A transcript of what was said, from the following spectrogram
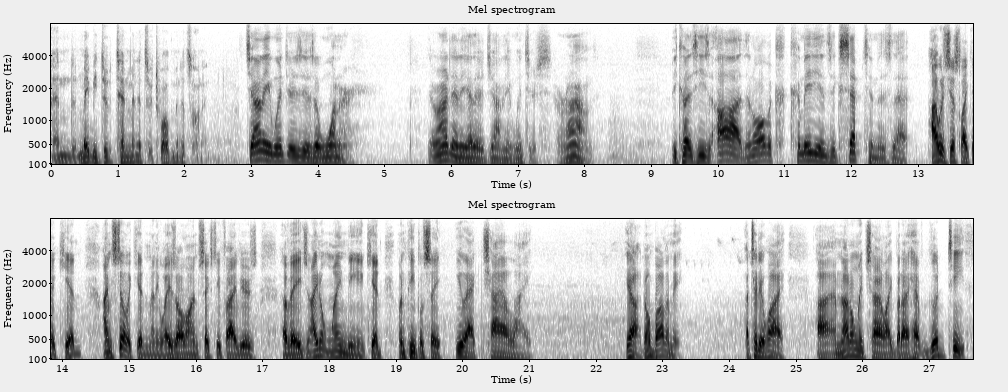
And maybe do 10 minutes or 12 minutes on it. Johnny Winters is a oneer. There aren't any other Johnny Winters around because he's odd and all the comedians accept him as that. I was just like a kid. I'm still a kid in many ways, although I'm 65 years of age, and I don't mind being a kid when people say, you act childlike. Yeah, don't bother me. I'll tell you why. I'm not only childlike, but I have good teeth.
